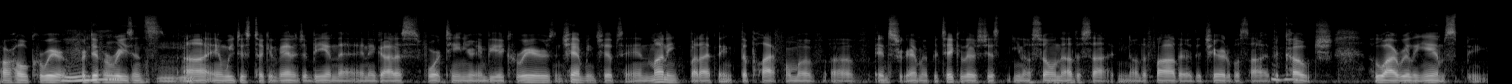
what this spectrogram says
our whole career for different Mm-hmm. reasons, uh, and we just took advantage of being that, and it got us 14 year NBA careers and championships and money. But I think the platform of of Instagram in particular is just you know showing the other side, you know the father, the charitable side, Mm-hmm. the coach, who I really am, sp-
